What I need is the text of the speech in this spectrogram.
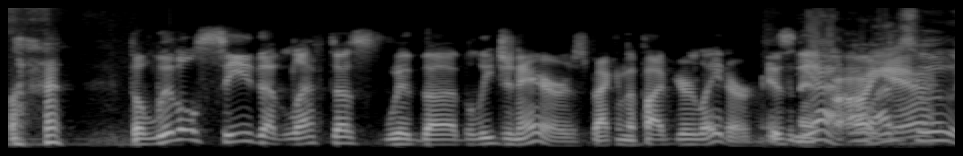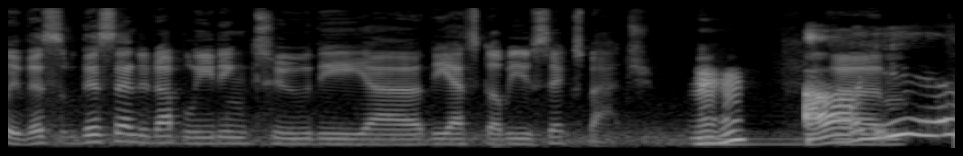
the little seed that left us with uh, the Legionnaires back in the five year later, isn't it? Yeah. Oh, Oh, yeah. absolutely. This this ended up leading to the uh, the SW6 batch. Mm-hmm. Oh Um, yeah.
